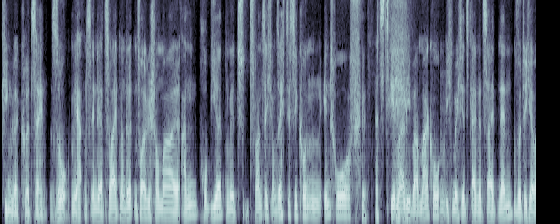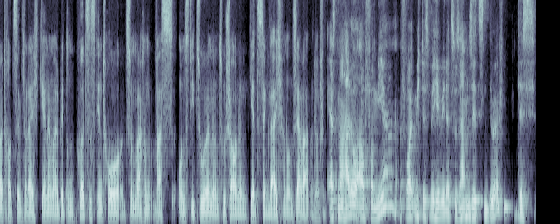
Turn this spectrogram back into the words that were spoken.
kriegen wir kürzer hin. So, wir hatten es in der zweiten und dritten Folge schon mal anprobiert mit 20 und 60 Sekunden Intro für das Thema, lieber Marco. Ich möchte jetzt keine Zeit nennen, würde ich aber trotzdem vielleicht gerne mal bitten, kurzes Intro zu machen, was uns die Zuhörenden und Zuschauenden jetzt denn gleich von uns erwarten dürfen. Erstmal Hallo auch von mir. Freut mich, dass wir hier wieder zusammensitzen dürfen. Das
